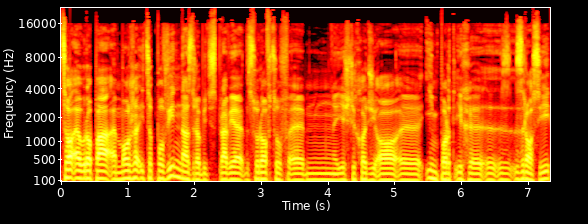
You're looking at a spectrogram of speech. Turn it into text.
co Europa może i co powinna zrobić w sprawie surowców, e, jeśli chodzi o import ich z, z Rosji.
